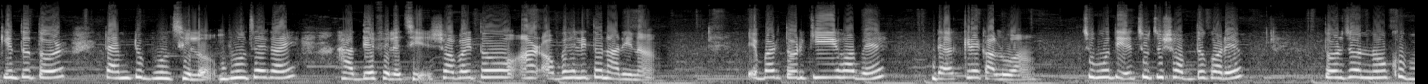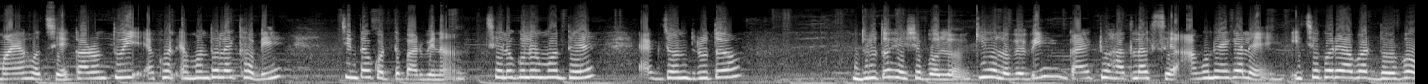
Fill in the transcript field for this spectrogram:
কিন্তু তোর টাইমটু ভুল ছিল। ভুল জায়গায় হাত দিয়ে ফেলেছি। সবাই তো আর অবহেলিত নারী না। এবার তোর কি হবে? দেখ রে কালুয়া। চুমু দিয়ে চুচু শব্দ করে, তোর জন্য খুব মায়া হচ্ছে, কারণ তুই এখন এমন ধলাই খাবি, চিন্তাও করতে পারবি না। ছেলেগুলোর মধ্যে একজন দ্রুত দ্রুত হেসে বলল, কি হলো বেবি? গায়ে একটু হাত লাগছে, আগুন হয়ে গেলে? ইচ্ছে করে আবার ধরবো?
